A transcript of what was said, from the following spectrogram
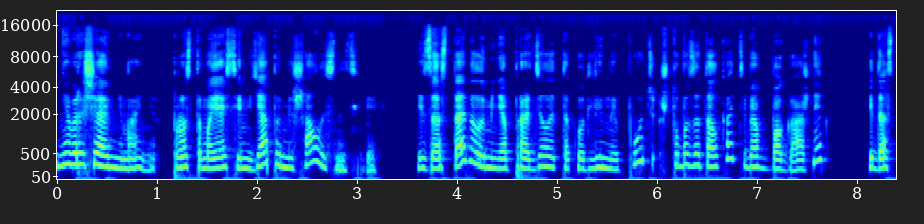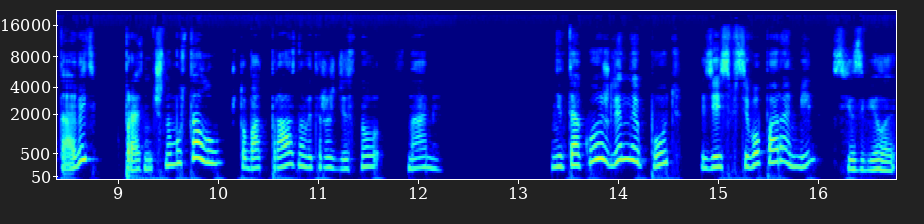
Не обращай внимания, просто моя семья помешалась на тебе и заставила меня проделать такой длинный путь, чтобы затолкать тебя в багажник и доставить к праздничному столу, чтобы отпраздновать Рождество с нами. Не такой уж длинный путь, здесь всего пара миль, съязвила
